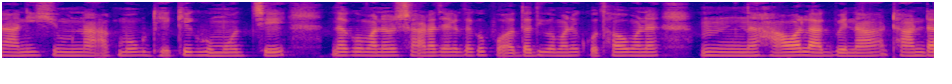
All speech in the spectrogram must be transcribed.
রানী নাক মুখ ঢেকে ঘুমোচ্ছে। দেখো মানে সারা জায়গায় দেখো পর্দা দিও মানে কোথাও মানে হাওয়া লাগবে না, ঠান্ডা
